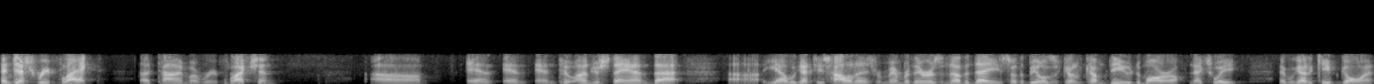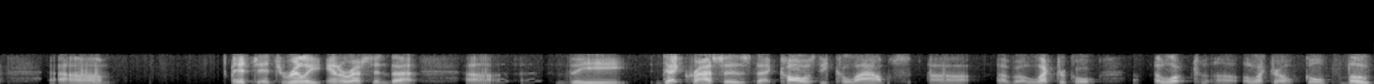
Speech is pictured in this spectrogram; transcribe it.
and just reflect a time of reflection, uh, and and and to understand that. Uh, yeah, we got these holidays. Remember, there is another day, so the bills are going to come due tomorrow, next week, and we got to keep going. Um, it's it's really interesting that uh, the debt crisis that caused the collapse uh, of electrical elect, uh, electrical votes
